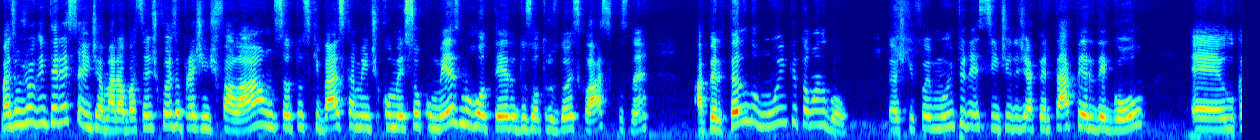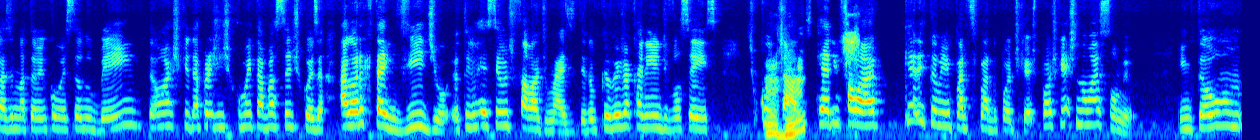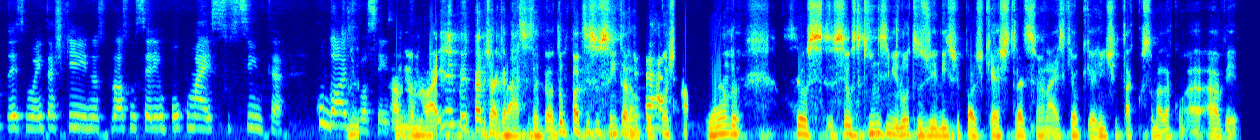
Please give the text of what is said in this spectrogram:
Mas um jogo interessante, Amaral, bastante coisa para a gente falar. Um Santos que basicamente começou com o mesmo roteiro dos outros dois clássicos, né? Apertando muito e tomando gol. Eu acho que foi muito nesse sentido de apertar, perder gol. É, o Lucas Lima também começando bem, então acho que dá pra gente comentar bastante coisa. Agora que tá em vídeo, eu tenho receio de falar demais, entendeu? Porque eu vejo a carinha de vocês de coitados, uhum. querem falar, querem também participar do podcast. O podcast não é só meu. Então, nesse momento, acho que nos próximos seria um pouco mais sucinta, com dó de vocês. Não, não, não. Aí perde a graça, Isabel. Não pode ser sucinta, não. Tem que continuar falando seus, seus 15 minutos de início de podcast tradicionais, que é o que a gente está acostumado a, a ver.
